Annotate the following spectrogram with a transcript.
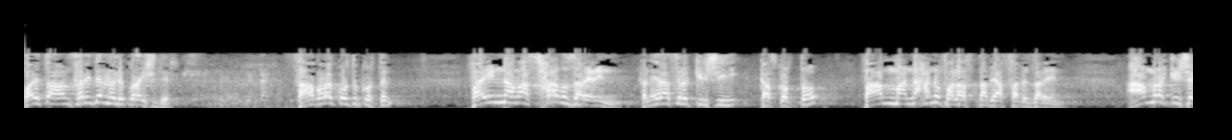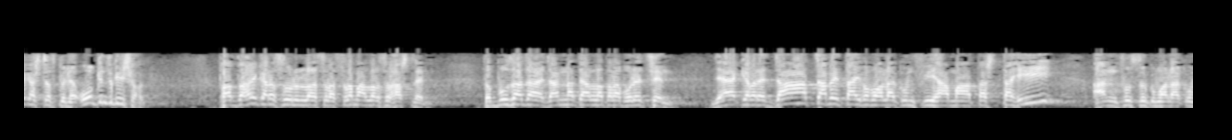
হয়তো আনসারিদের নইলে কোরাইশিদের। সাহাবারা কৌতুক করতেন। ফাইন্নাম আসহাবু জারেন কারণ এরা ছিল কৃষি কাজ করত। ফাম্মা নাহানু ফালাস নাবে আসহাবে জারেন আমরা কৃষি কাজ টাজ করি না, ও কিন্তু কৃষক। ফাদাহিক আলাইহি ওয়াসাল্লাম আল্লাহ রাসূল হাসলেন। তো বোঝা যায় জান্নাতে আল্লাহ তাআলা বলেছেন যে, একেবারে যা চাবে তাই পাবো আলাকুম ফিহা মা তাস্তাহি আনফুসুকুম আলাকুম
